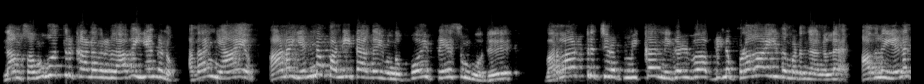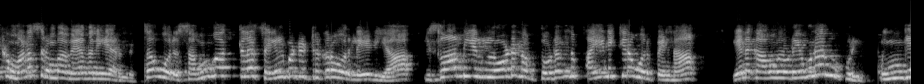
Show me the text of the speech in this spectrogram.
நாம் சமூகத்திற்கானவர்களாக இயங்கணும். அதான் நியாயம். ஆனா என்ன பண்ணிட்டாங்க? இவங்க போய் பேசும்போது வரலாற்று சிறப்புமிக்க நிகழ்வு அப்படின்னு புலகாயுதம் அடைஞ்சாங்கல்ல அதுல எனக்கு மனசு ரொம்ப வேதனையா இருந்துச்சு ஒரு சமூகத்துல செயல்பட்டுட்டு இருக்கிற ஒரு லேடியா இஸ்லாமியர்களோட நாம் தொடர்ந்து பயணிக்கிற ஒரு பெண்ணா எனக்கு அவங்களுடைய உணர்வு புரியும். இங்க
